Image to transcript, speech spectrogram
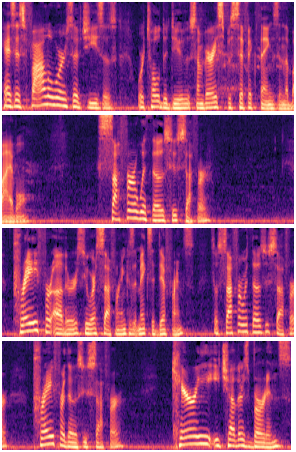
Guys, as followers of Jesus, we're told to do some very specific things in the Bible suffer with those who suffer, Pray for others who are suffering because it makes a difference. So suffer with those who suffer, pray for those who suffer, carry each other's burdens,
